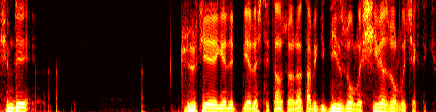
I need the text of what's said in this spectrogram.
Şimdi Türkiye'ye gelip yerleştikten sonra tabii ki dil zorluğu, şive zorluğu çektik.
